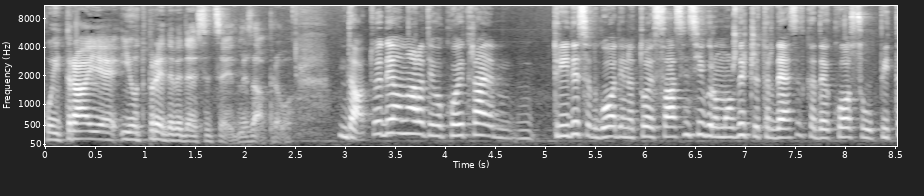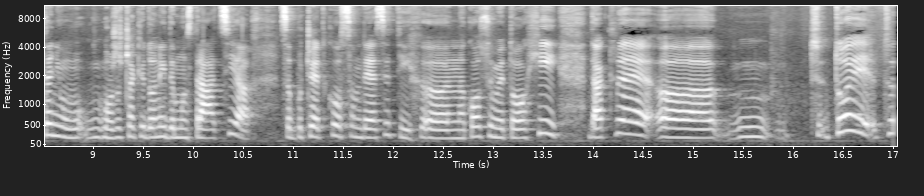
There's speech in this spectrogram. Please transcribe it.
koji traje i od pre 97. zapravo? Da, to je deo narativa koji traje 30 godina, to je sasvim sigurno možda i 40 kada je Kosovo u pitanju, možda čak i od onih demonstracija sa početka 80-ih e, na Kosovo i Metohiji. Dakle, e, to je, to,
